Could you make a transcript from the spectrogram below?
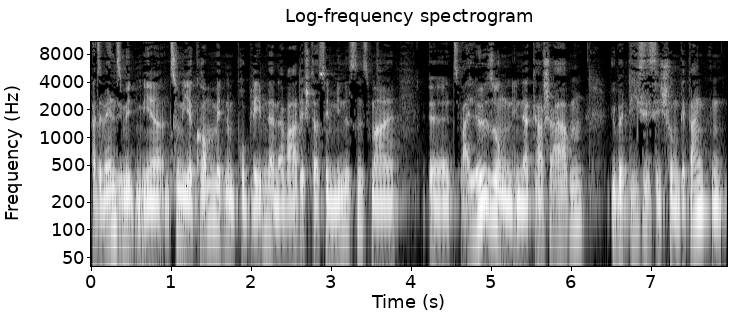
also wenn Sie mit mir zu mir kommen mit einem Problem, dann erwarte ich, dass Sie mindestens mal äh, zwei Lösungen in der Tasche haben, über die Sie sich schon Gedanken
